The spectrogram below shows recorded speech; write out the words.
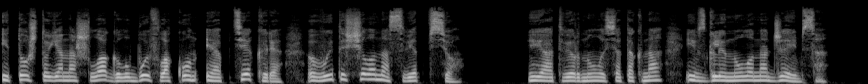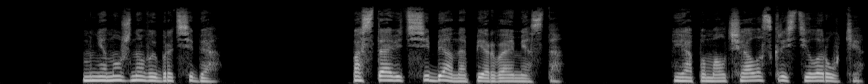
И то, что я нашла голубой флакон и аптекаря, вытащило на свет все. Я отвернулась от окна и взглянула на Джеймса. Мне нужно выбрать себя. Поставить себя на первое место. Я помолчала, скрестила руки.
